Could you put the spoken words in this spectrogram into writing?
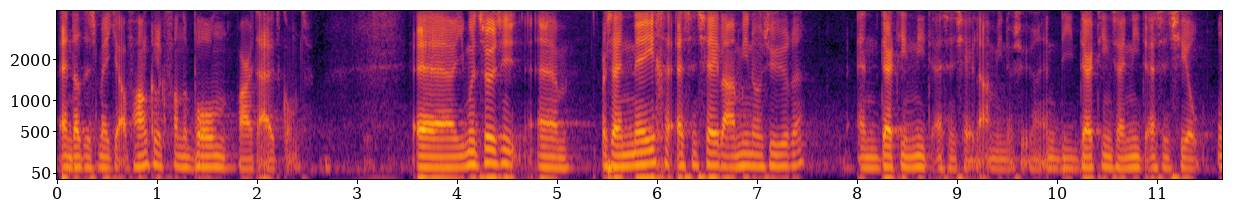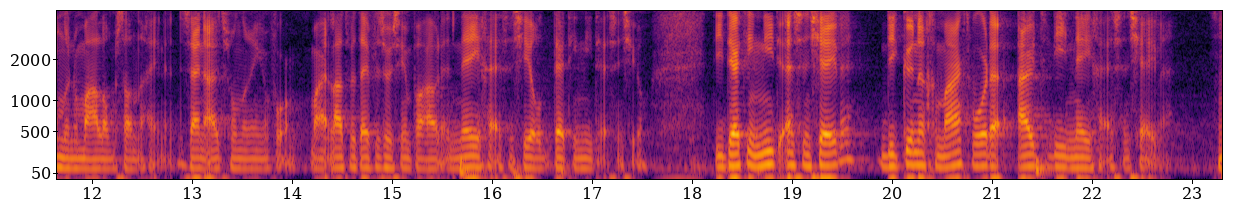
En dat is een beetje afhankelijk van de bron waar het uitkomt. Je moet zo zien, ehm, er zijn negen essentiële aminozuren en 13 niet-essentiële aminozuren. En die 13 zijn niet essentieel onder normale omstandigheden. Er zijn uitzonderingen voor. Maar laten we het even zo simpel houden. 9 essentieel, 13 niet-essentieel. Die 13 niet-essentiële, die kunnen gemaakt worden uit die 9 essentiële. Hm.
